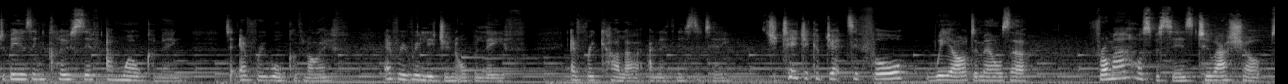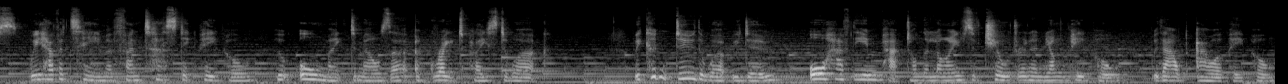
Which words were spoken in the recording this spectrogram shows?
to be as inclusive and welcoming to every walk of life, every religion or belief, every colour and ethnicity. Strategic Objective 4, We Are Demelza. From our hospices to our shops, we have a team of fantastic people who all make Demelza a great place to work. We couldn't do the work we do or have the impact on the lives of children and young people without our people.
